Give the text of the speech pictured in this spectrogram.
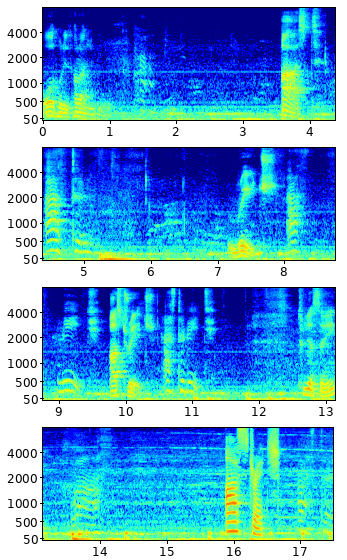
어 소리 사라지고 asked, Ast reach, Ast Reach ostrich. Ast Reach 틀렸어요. 와 ostrich, Astrich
